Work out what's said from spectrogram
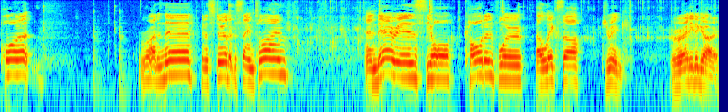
pour it right in there. Gonna stir it at the same time. And there is your cold and flu elixir drink. Ready to go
